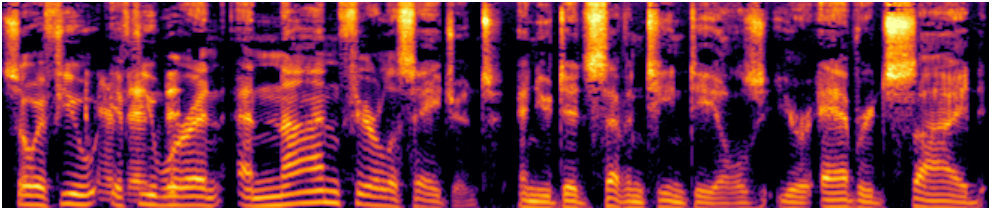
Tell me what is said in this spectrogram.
So if you And if then you were an, a non fearless agent and you did 17 deals, your average side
